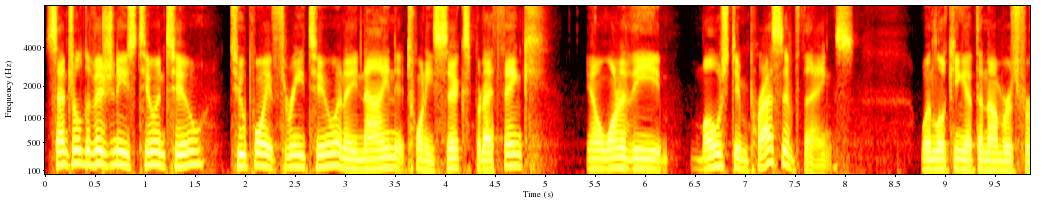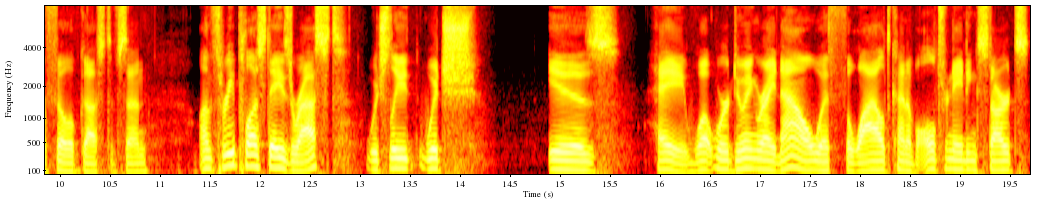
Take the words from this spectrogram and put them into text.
Central Division he's 2 and 2, 2.32 and a 926, but I think you know one of the most impressive things when looking at the numbers for Filip Gustavsson on 3 plus days rest, which lead which is hey, what we're doing right now with the Wild kind of alternating starts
